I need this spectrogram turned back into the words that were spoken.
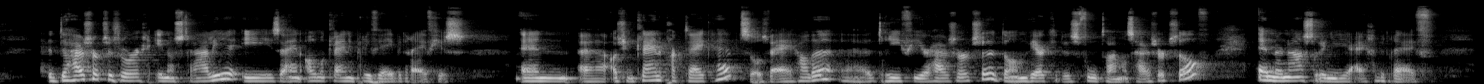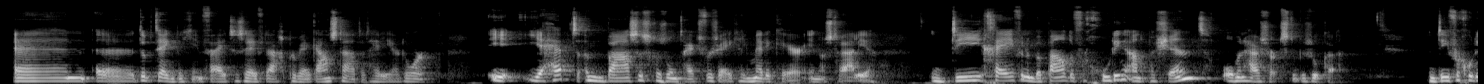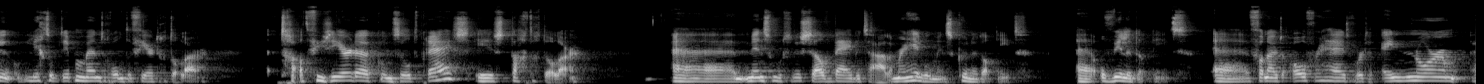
De huisartsenzorg in Australië zijn allemaal kleine privébedrijfjes. En uh, als je een kleine praktijk hebt, zoals wij hadden, uh, drie, vier huisartsen, dan werk je dus fulltime als huisarts zelf. En daarnaast run je je eigen bedrijf. En uh, dat betekent dat je in feite zeven dagen per week aanstaat het hele jaar door. Je, je hebt een basisgezondheidsverzekering Medicare in Australië die geven een bepaalde vergoeding aan de patiënt om een huisarts te bezoeken. Die vergoeding ligt op dit moment rond de 40 dollar. Het geadviseerde consultprijs is 80 dollar. Uh, mensen moeten dus zelf bijbetalen, maar een heleboel mensen kunnen dat niet. Uh, of willen dat niet. Uh, vanuit de overheid wordt enorm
